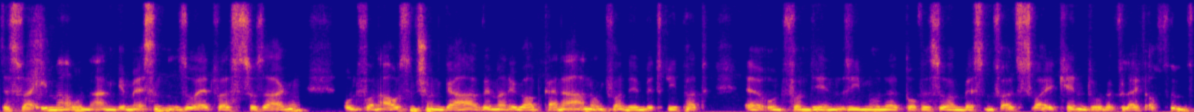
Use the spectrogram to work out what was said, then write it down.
Das war immer unangemessen, so etwas zu sagen und von außen schon gar, wenn man überhaupt keine Ahnung von dem Betrieb hat äh, und von den 700 Professoren bestenfalls zwei kennt oder vielleicht auch fünf.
